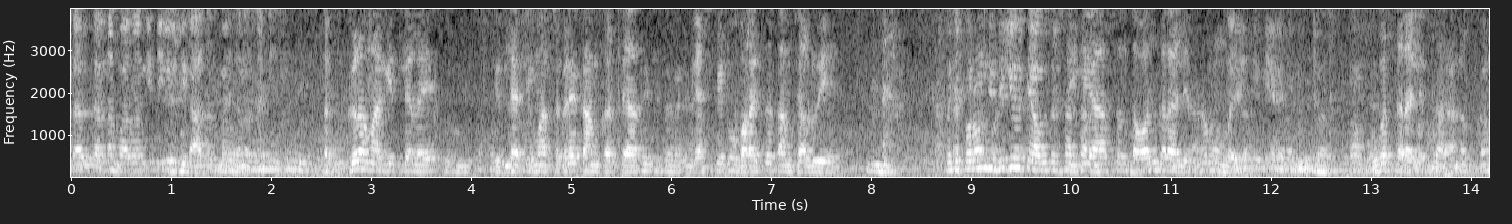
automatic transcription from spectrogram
सरकारनं परवानगी दिली होती का आझाद मैदानासाठी? सगळं मागितलेलं आहे. तिथल्या टीमा सगळे काम करतात. व्यासपीठ उभारायचं काम चालू आहे. म्हणजे परवानगी दिली होती अगोदर दिली असं तवाच करायलेत ना मुंबईला. उगाच करायलेत का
